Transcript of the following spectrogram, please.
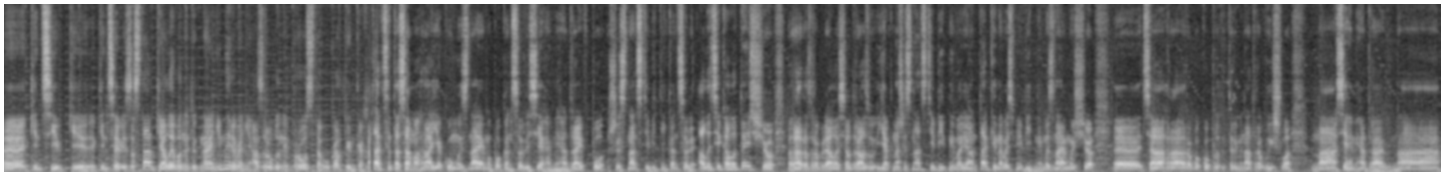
е, кінцівки, кінцеві заставки, але вони тут не аніміровані, а зроблені просто у картинках. Так, це та сама гра, яку ми знаємо по консолі Sega Mega Drive по 16-бітній консолі. Але цікаво те, що гра розроблялася одразу як на 16-бітний варіант, так і на 8-бітний. Ми знаємо, що е, ця гра Robocop проти Термінатора вийшла на Sega Mega Drive, на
